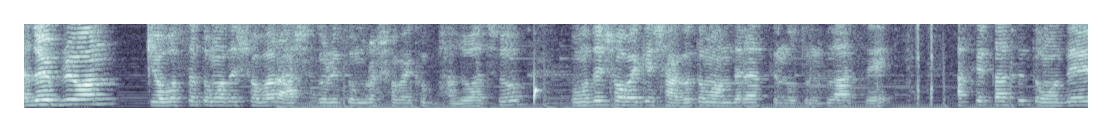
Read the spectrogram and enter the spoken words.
হ্যালো এভরিওয়ান কি অবস্থা তোমাদের সবার? আশা করি তোমরা সবাই খুব ভালো আছো। তোমাদের সবাইকে স্বাগতম আমাদের আজকে নতুন ক্লাসে আজকের ক্লাসে তোমাদের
